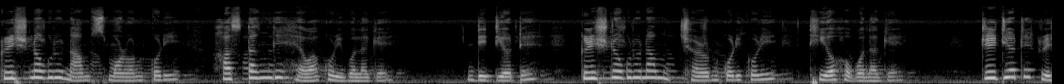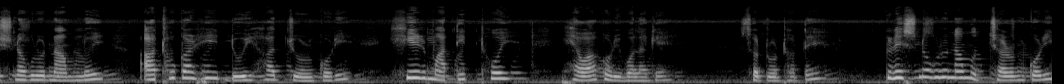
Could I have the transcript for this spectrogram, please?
কৃষ্ণগুৰু নাম স্মৰণ কৰি সাষ্টাংগে সেৱা কৰিব লাগে। দ্বিতীয়তে কৃষ্ণগুৰু নাম উচ্চাৰণ কৰি কৰি থিয় হ'ব লাগে। তৃতীয়তে কৃষ্ণগুৰু নাম লৈ আঁঠু কাঢ়ি দুই হাত জোৰ কৰি শিৰ মাটিত থৈ সেৱা কৰিব লাগে। চতুৰ্থতে কৃষ্ণগুৰু নাম উচ্চাৰণ কৰি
